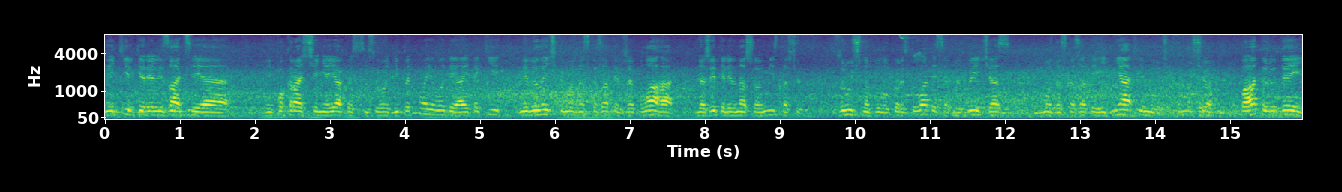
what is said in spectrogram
не тільки реалізація і покращення якості сьогодні питної води, а й такі невеличкі, можна сказати, вже блага для жителів нашого міста, щоб зручно було користуватися в будь-який час, можна сказати, і дня, і ночі. Тому що багато людей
